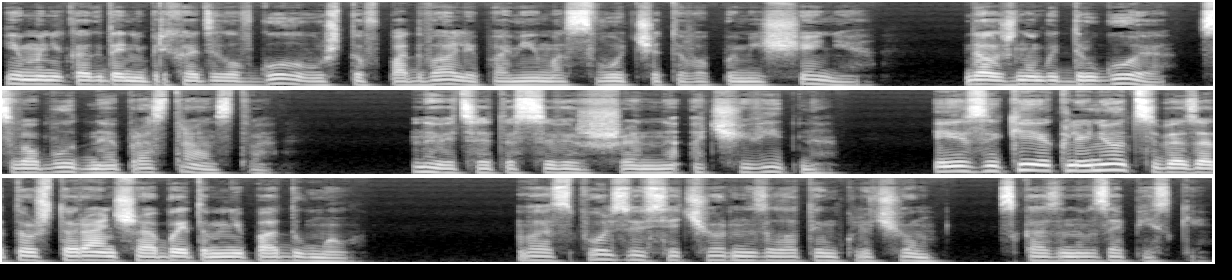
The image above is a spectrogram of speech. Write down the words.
Ему никогда не приходило в голову, что в подвале, помимо сводчатого помещения, должно быть другое, свободное пространство. Но ведь это совершенно очевидно. Иезекия клянет себя за то, что раньше об этом не подумал. «Воспользуйся черно золотым ключом», — сказано в записке.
